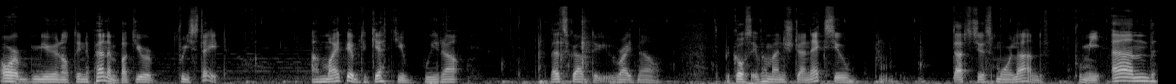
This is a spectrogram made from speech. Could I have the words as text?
Or you're not independent, but you're a free state. I might be able to get you without... Let's grab you right now. Because if I manage to annex you, that's just more land for me. And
